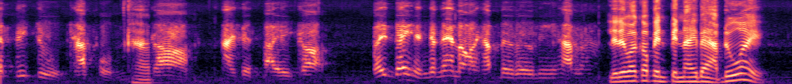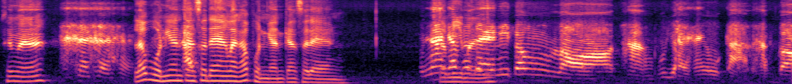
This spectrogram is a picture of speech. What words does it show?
Attitude ครับผมครับก็ถ่ายเสร็จไปก็ได้ได้เห็นกันแน่นอนครับเร็วๆนี้ครับเรียกได้ว่าก็เป็นเป็นนายแบบด้วย ใช่ไหมแล้วผลงานการแสดงล่ะครับ ผลงานการแสดง งานจะการมีไหมแสดงนี่ต้องรอทางผู้ใหญ่ให้โอกาสนะครับ ก็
